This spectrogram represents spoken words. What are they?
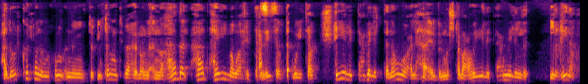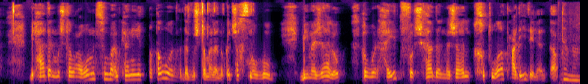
هدول كلهم المهم إنه يتم الانتباه لهم لأنه هذا هذا هي المواهب تعزيزها وتقويتها هي اللي بتعمل التنوع الهائل بالمجتمع وهي اللي بتعمل الغنى. بهذا المجتمع ومن ثم إمكانية تطور هذا المجتمع لأنه كل شخص موهوب بمجاله هو رح يدفش هذا المجال خطوات عديدة لقدام. تمام.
